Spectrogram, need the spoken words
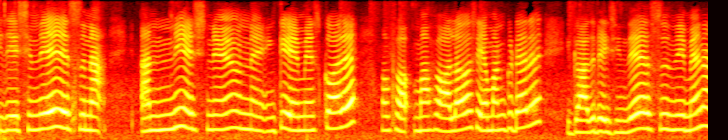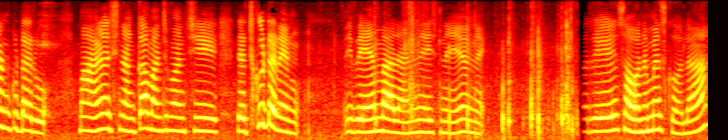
ఇది వేసిందే వేస్తున్నా అన్నీ వేసినవే ఉన్నాయి. ఇంకా వేసుకోవాలి? మా ఫా మా ఫాలోవర్స్ ఏమనుకుంటారు? ఈ గాజులు వేసిందే వేస్తుంది అని అనుకుంటారు. మా ఆయన వచ్చినాక మంచి మంచి తెచ్చుకుంటా నేను. ఇవేం బాగా అన్నీ వేసినవే ఉన్నాయి. అరే సవనం వేసుకోవాలా?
